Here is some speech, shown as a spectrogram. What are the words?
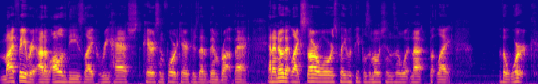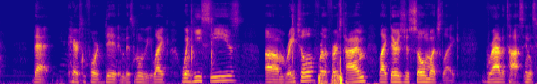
my favorite out of all of these like rehashed Harrison Ford characters that have been brought back. And I know that like Star Wars played with people's emotions and whatnot, but like the work that Harrison Ford did in this movie, like when he sees um, Rachael for the first time, like there's just so much like gravitas in his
